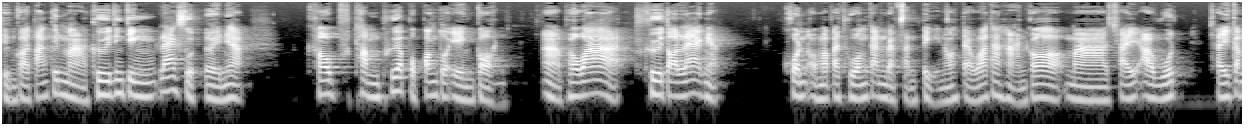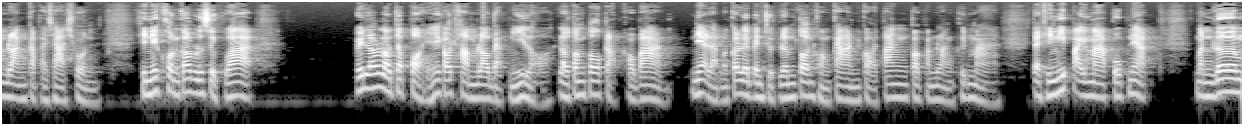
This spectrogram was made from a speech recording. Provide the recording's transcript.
ถึงก่อตั้งขึ้นมา คือจริง ๆ แรกสุดเลยเนี่ยเขาทำเพื่อปกป้องตัวเองก่อนอ่าเพราะว่าคือตอนแรกเนี่ยคนออกมาประท้วงกันแบบสันติเนาะแต่ว่าทหารก็มาใช้อาวุธ ใช้กำลังกับประชาชน ทีนี้คนก็รู้สึกว่าเฮ้ยแล้วเราจะปล่อยให้เขาทำเราแบบนี้หรอ เราต้องโต้กลับเขาบ้าง เนี่ยแหละมันก็เลยเป็นจุดเริ่มต้นของการก่อตั้งกองกำลังขึ้นมา แต่ทีนี้ไปมาปุ๊บเนี่ยมันเริ่ม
